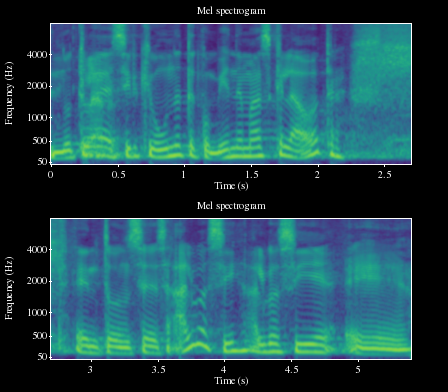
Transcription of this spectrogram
No te voy a decir que una te conviene más que la otra. Entonces, algo así, algo así. Eh,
